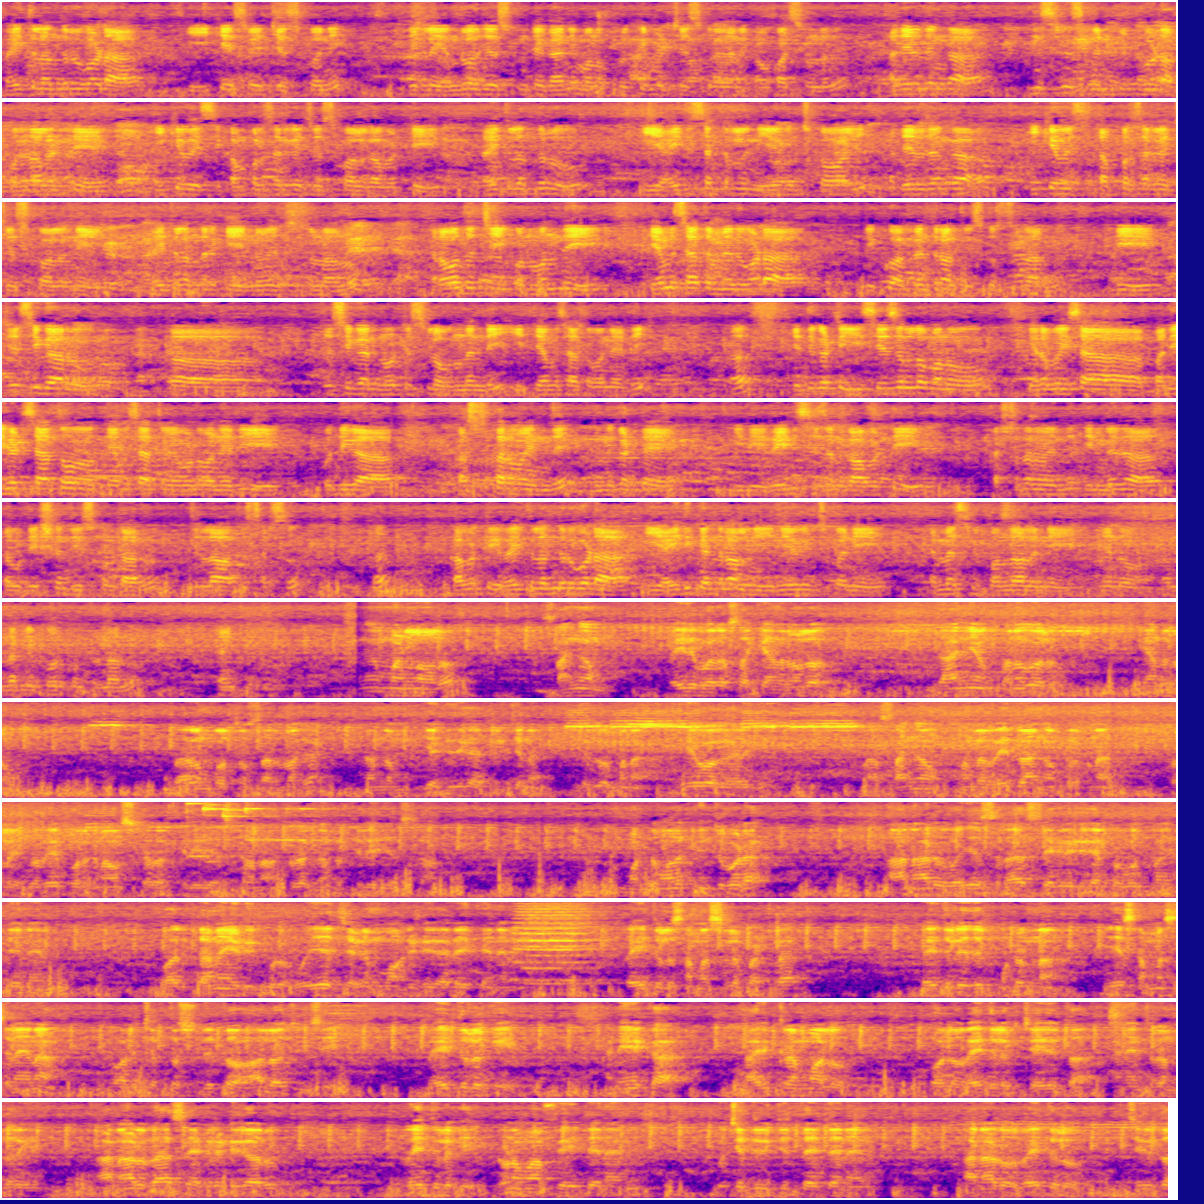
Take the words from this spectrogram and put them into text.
రైతులందరూ కూడా ఈ ఈకేసీవై చేసుకొని దీంట్లో ఎన్రోల్ చేసుకుంటే కానీ మనం ప్రొక్యూర్మెంట్ చేసుకునేదానికి అవకాశం ఉండదు. అదేవిధంగా ఇన్సూరెన్స్ బెనిఫిట్ కూడా పొందాలంటే ఈకేవైసీ కంపల్సరీగా చేసుకోవాలి కాబట్టి రైతులందరూ ఈ ఐదు సెంటర్లను నియోగించుకోవాలి. అదేవిధంగా ఈకేవైసీ తప్పనిసరిగా చేసుకోవాలని రైతులందరికీ నిర్ణయిస్తున్నాను. తర్వాత వచ్చి కొంతమంది తేమ శాతం మీద కూడా ఎక్కువ అభ్యంతరాలు తీసుకొస్తున్నారు. ఇది జెసి గారు ఆ, గారి నోటీసులో ఉందండి ఈ తేమ శాతం అనేది. ఎందుకంటే ఈ సీజన్లో మనం ఇరవై శా పదిహేడు శాతం తేమ శాతం ఇవ్వడం అనేది కొద్దిగా కష్టతరమైంది. ఎందుకంటే ఇది రెయిన్ సీజన్ కాబట్టి కష్టతరమైంది. దీని మీద తగు డెసిషన్ తీసుకుంటారు జిల్లా ఆఫీసర్స్. కాబట్టి రైతులందరూ కూడా ఈ ఐదు కేంద్రాలను వినియోగించుకొని ఎంఎస్పి పొందాలని నేను అందరినీ కోరుకుంటున్నాను. థ్యాంక్ యూ సంఘం మండలంలో సంఘం రైతు భరోసా కేంద్రంలో ధాన్యం కొనుగోలు కేంద్రం ప్రారంభోత్సవం సందర్భంగా నన్ను ముఖ్య అతిథిగా పిలిచిన తెలుగు మన దేవ గారికి మా సంఘం మన రైతాంగం తరఫున వాళ్ళకి హృదయపూర్వక నమస్కారాలు తెలియజేస్తున్నాను కృతజ్ఞతలు తెలియజేస్తున్నాను. మొట్టమొదటి నుంచి కూడా ఆనాడు వైఎస్ రాజశేఖర రెడ్డి గారి ప్రభుత్వం అయితేనేమి వారి తనయుడు ఇప్పుడు వైఎస్ జగన్మోహన్ రెడ్డి గారు అయితేనేమి రైతుల సమస్యల పట్ల రైతులు ఎదుర్కొంటున్న ఏ సమస్యనైనా వారి చిత్తశుద్ధితో ఆలోచించి రైతులకి అనేక కార్యక్రమాలు వాళ్ళు రైతులకు చేయుత అందించడం జరిగింది. ఆనాడు రాజశేఖర రెడ్డి గారు రైతులకి రుణమాఫీ అయితేనేమి ఉచిత విద్యుత్ అయితేనేమి ఆనాడు రైతులు జీవిత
